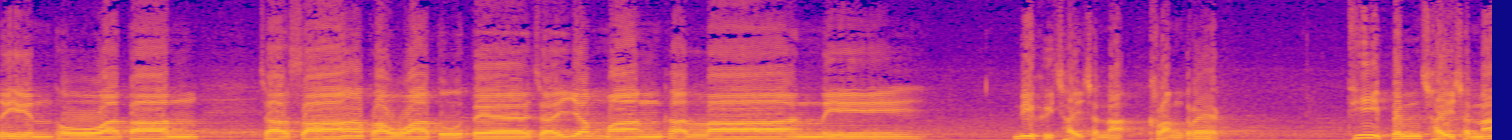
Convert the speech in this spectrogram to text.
นินโทตันชาสาภาวตุเตชยมังคลานี นี่คือชัยชนะครั้งแรก ที่เป็นชัยชนะ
